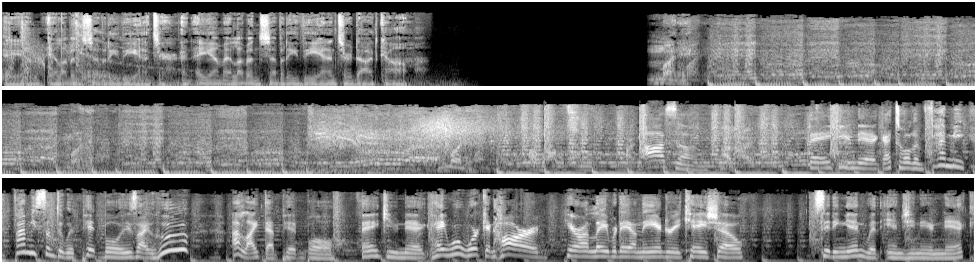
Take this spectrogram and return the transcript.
AM 1170 The Answer and AM 1170TheAnswer.com. Money. Money. Awesome. Thank you, Nick. I told him find me find me something with Pitbull. He's like, who? I like that Pitbull. Thank you, Nick. Hey, we're working hard here on Labor Day on the Andrea Kay Show. Sitting in with engineer Nick.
